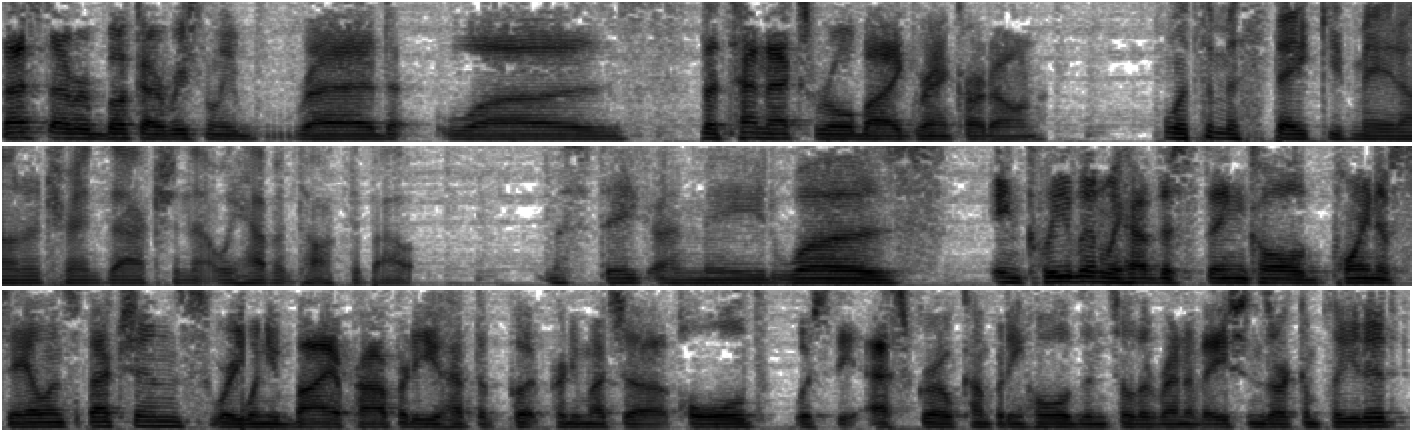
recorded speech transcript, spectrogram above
Best ever book I recently read was The 10X Rule by Grant Cardone. What's a mistake you've made on a transaction that we haven't talked about? Mistake I made was in Cleveland, we have this thing called point of sale inspections, where when you buy a property, you have to put pretty much a hold, which the escrow company holds until the renovations are completed.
